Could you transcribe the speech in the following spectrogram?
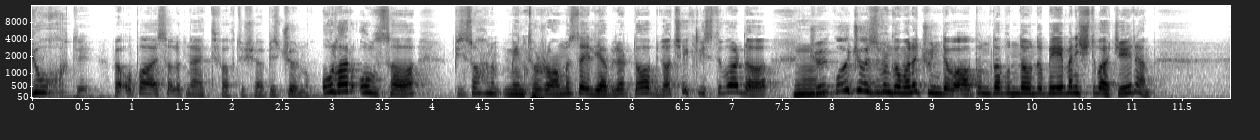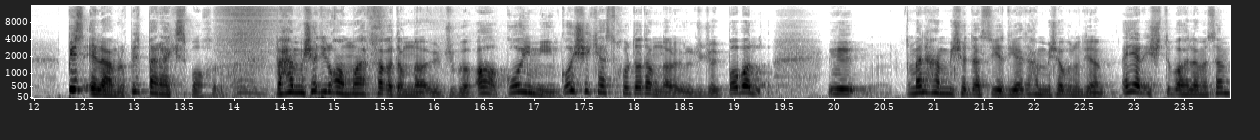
Yoxdur. Və o baəs olub nə ittifaq düşər? Biz görmürük. Onlar olsa biz rahın mentorlarımız da eləyə bilər. Daha bir daha çeklisti var da. Göy qoy gözünün qabağına gündə "A, bunda bunda bunda bəyə mən iştibah edirəm. Biz eləmirik. Biz bərəks baxırıq. Və həmişə deyirik, "Ha, müvəffəq adamlara ülgü qoy." A, qoymayın. Qoy şikəst xurda adamlara ülgü qoy. Baba e, mən həmişə dəstək edir, həmişə bunu deyirəm. Əgər iştibah eləməsəm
